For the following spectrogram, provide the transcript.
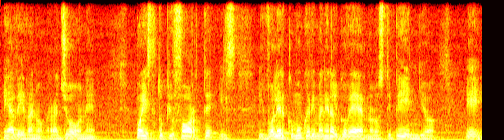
e avevano ragione. Poi è stato più forte il, il voler comunque rimanere al governo, lo stipendio e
